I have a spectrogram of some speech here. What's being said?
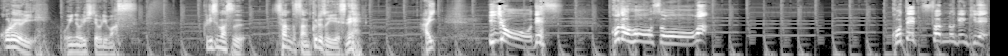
心よりお祈りしております。クリスマスサンタさん来るといいですね。はい。以上です。この放送はこてつさんの元気で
